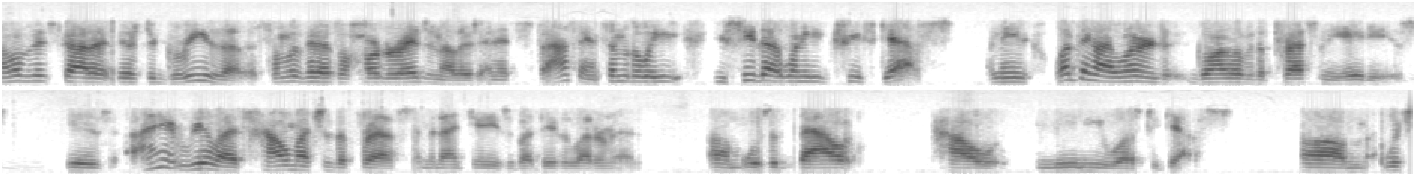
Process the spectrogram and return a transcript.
Some of it's got a, there's degrees of it. Some of it has a harder edge than others, and it's fascinating. Some of the way he, you see that when he treats guests. I mean, one thing I learned going over the press in the 80s is I didn't realize how much of the press in the 1980s about David Letterman um, was about how mean he was to guests. Um, which,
